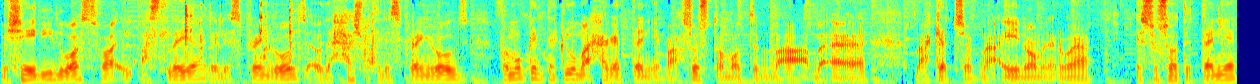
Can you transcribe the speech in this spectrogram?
مش هي دي الوصفة الأصلية لل spring rolls أو لحشوة ال spring rolls فممكن تاكلوه مع حاجات تانية مع صوص طماطم مع بقى مع كاتشب مع أي نوع من أنواع الصوصات التانية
